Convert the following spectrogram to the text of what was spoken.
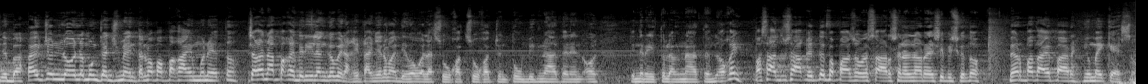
Di ba? Kahit yung lola mong judgmental, mapapakain mo na ito. Tsaka napakadali lang gawin. Nakita nyo naman, di ba? Wala sukat-sukat yung tubig natin and all. Pinirito lang natin. Okay, pasado sa akin to. Papasok na sa arsenal ng recipes ko to. Meron pa tayo pare, yung may keso.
